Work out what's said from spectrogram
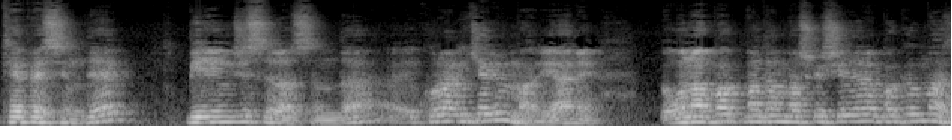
tepesinde birinci sırasında e, Kur'an-ı Kerim var. Yani ona bakmadan başka şeylere bakılmaz.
